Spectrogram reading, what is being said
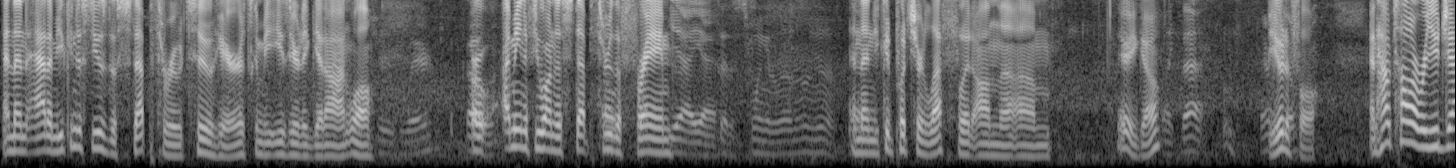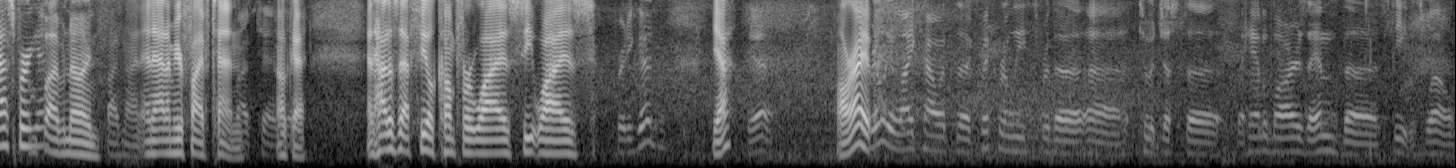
And then Adam, you can just use the step through too here. It's gonna be easier to get on. Well, Where? or I mean, if you want to step through the frame, Yeah, yeah, Instead of swinging around, oh, yeah. and then you could put your left foot on the. Um, there you go. like that. There. Beautiful. And how tall were you, Jasper? Again? Five nine. Five nine. And Adam, you're five ten. 5'10", yeah. Okay. And how does that feel, comfort wise, seat wise? Pretty good. Yeah. Yeah. All I really like how it's a quick release for the uh, to adjust the, the handlebars and the seat as well.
